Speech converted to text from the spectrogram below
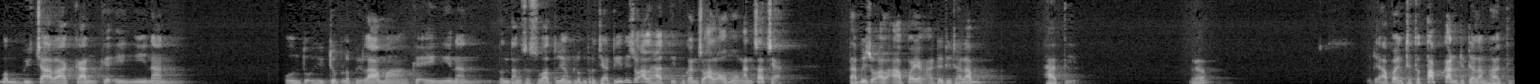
membicarakan keinginan untuk hidup lebih lama, keinginan tentang sesuatu yang belum terjadi ini soal hati, bukan soal omongan saja. Tapi soal apa yang ada di dalam hati. Ya. Jadi apa yang ditetapkan di dalam hati.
